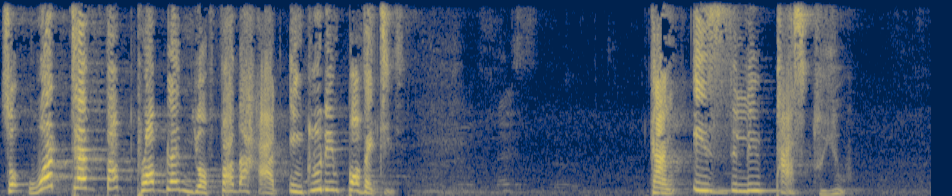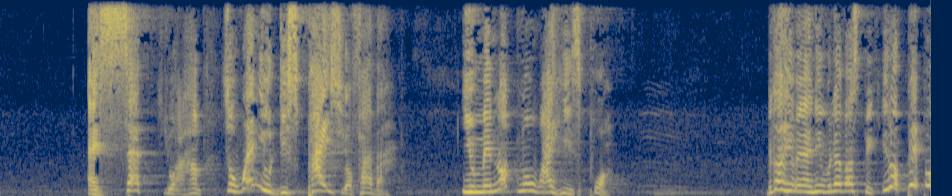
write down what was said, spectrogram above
So, whatever problem your father had, including poverty, can easily pass to you. Except you are harmed. So, when you despise your father, you may not know why he is poor. Because he, and he will never speak. You know, people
